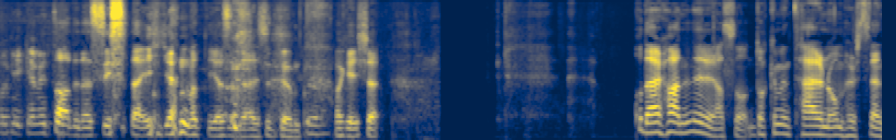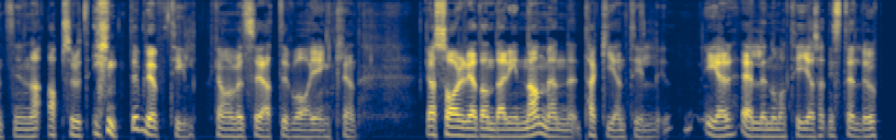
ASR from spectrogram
Okej, kan vi ta det där sista igen Mattias? Det där är så dumt. Okej, kör. Och där hade ni det alltså. Dokumentären om hur studenttidningarna absolut inte blev till, kan man väl säga att det var egentligen. Jag sa det redan där innan, men tack igen till er, Ellen och Mattias, att ni ställde upp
